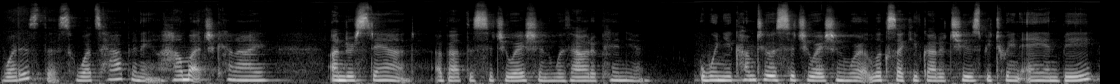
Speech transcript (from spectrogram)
what is this? What's happening? How much can I understand? About the situation without opinion. When you come to a situation where it looks like you've got to choose between A and B,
